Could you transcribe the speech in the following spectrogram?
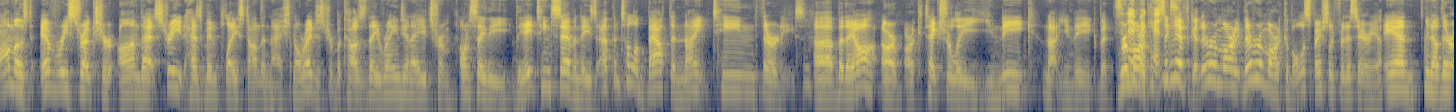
almost every structure on that street has been placed on the National Register because they range in age from, I want to say, the, the 1870s up until about the 1930s. Uh, but they all are architecturally unique, not unique, but Significant. significant. They're remar- they're remarkable, especially for this area. And you know, they're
